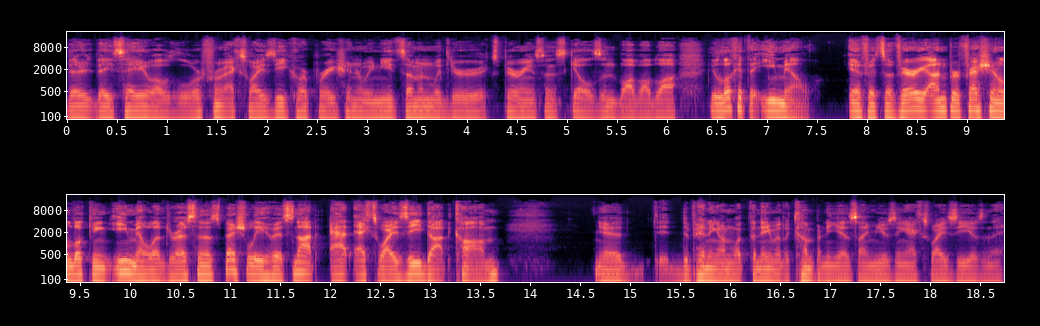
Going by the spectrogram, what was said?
they say, well, we're from XYZ Corporation and we need someone with your experience and skills and blah, blah, blah. You look at the email. If it's a very unprofessional looking email address, and especially if it's not at xyz.com, yeah, depending on what the name of the company is, I'm using XYZ as an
